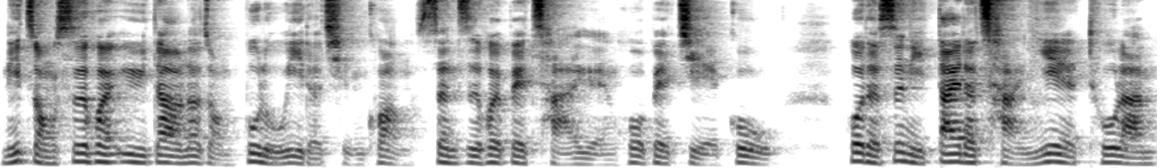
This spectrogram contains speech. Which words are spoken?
你总是会遇到那种不如意的情况，甚至会被裁员或被解雇，或者是你待的产业突然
